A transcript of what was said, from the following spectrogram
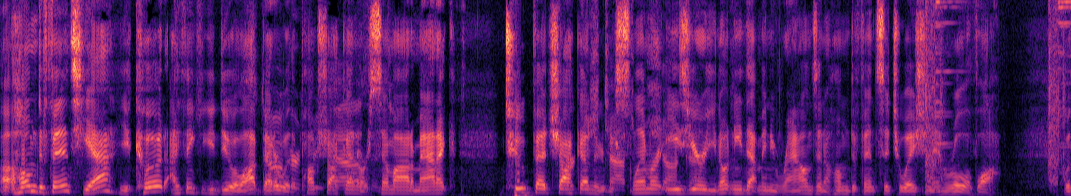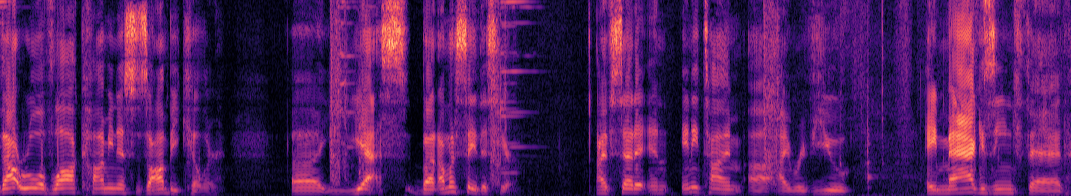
Uh, home defense, yeah, you could. I think you could do a lot better with a pump shotgun or a semi-automatic tube fed shotgun. They're going to be slimmer, easier. You don't need that many rounds in a home defense situation in rule of law. Without rule of law, communist zombie killer. Uh, yes, but I'm going to say this here. I've said it in anytime uh, I review a magazine fed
